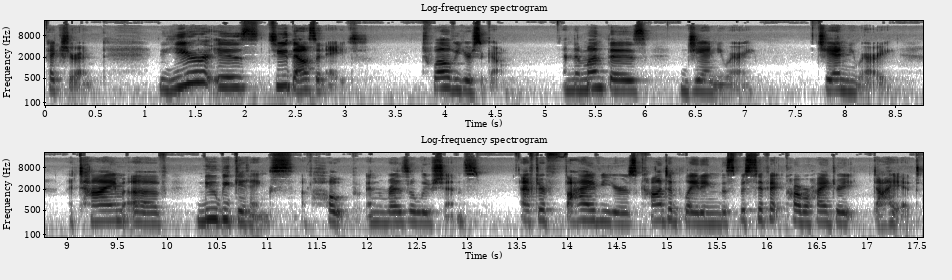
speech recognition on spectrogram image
Picture it. The year is 2008, 12 years ago, and the month is January. January, a time of new beginnings, of hope and resolutions after five years contemplating the specific carbohydrate diet.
